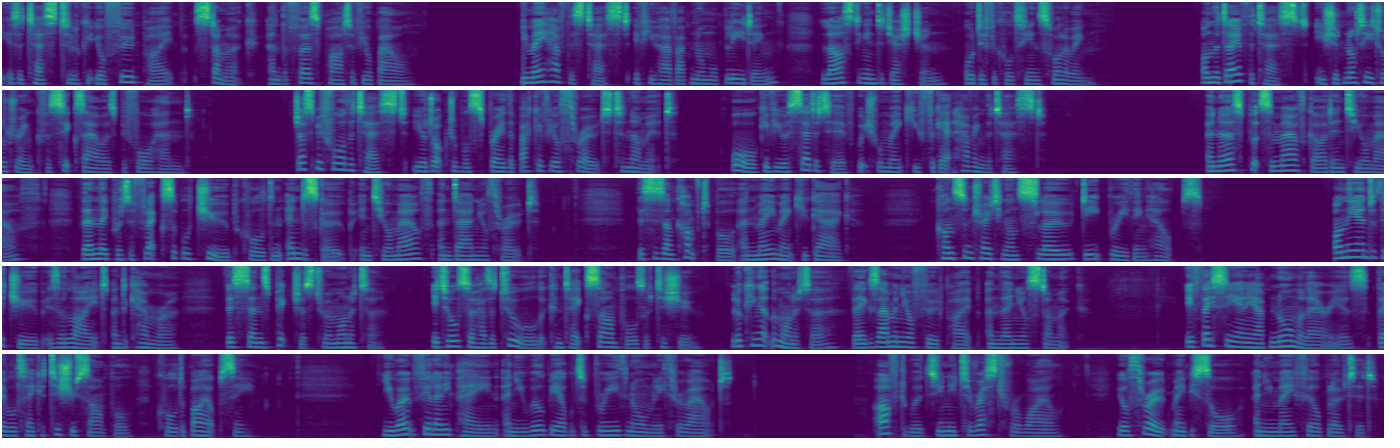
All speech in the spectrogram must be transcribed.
is a test to look at your food pipe, stomach, and the first part of your bowel. You may have this test if you have abnormal bleeding, lasting indigestion, or difficulty in swallowing. On the day of the test, you should not eat or drink for six hours beforehand. Just before the test, your doctor will spray the back of your throat to numb it, or give you a sedative which will make you forget having the test. A nurse puts a mouthguard into your mouth, then they put a flexible tube called an endoscope into your mouth and down your throat. This is uncomfortable and may make you gag. Concentrating on slow, deep breathing helps. On the end of the tube is a light and a camera. This sends pictures to a monitor. It also has a tool that can take samples of tissue. Looking at the monitor, they examine your food pipe and then your stomach. If they see any abnormal areas, they will take a tissue sample called a biopsy. You won't feel any pain and you will be able to breathe normally throughout. Afterwards, you need to rest for a while. Your throat may be sore and you may feel bloated.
